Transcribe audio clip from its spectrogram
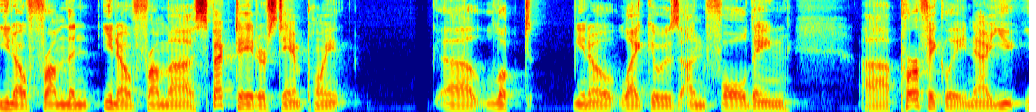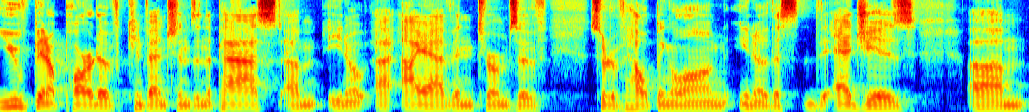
you know, from the you know from a spectator standpoint, uh, looked you know like it was unfolding uh, perfectly. Now you you've been a part of conventions in the past. Um, you know, I, I, have in terms of sort of helping along. You know, the the edges. Um,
